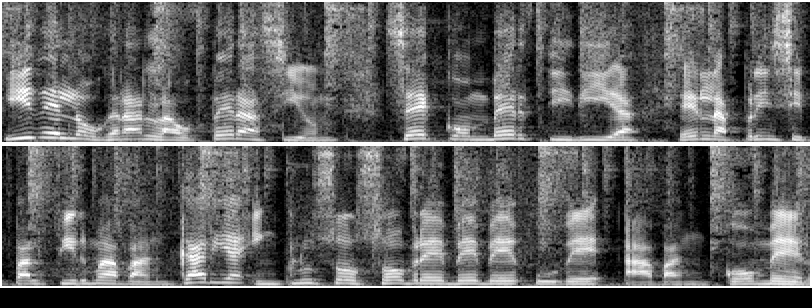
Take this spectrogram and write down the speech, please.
y de lograr la operación se convertiría en la principal firma bancaria incluso sobre BBV a Bancomer.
